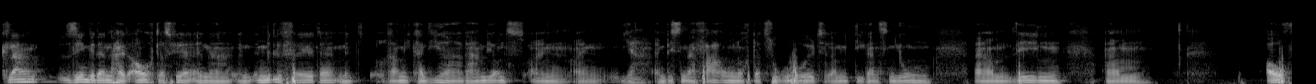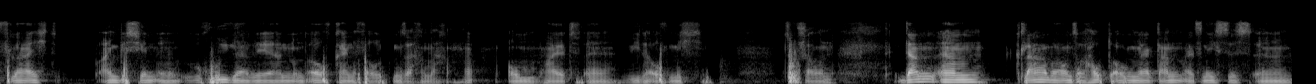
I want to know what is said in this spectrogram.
Klar sehen wir dann halt auch, dass wir der, im, im, Mittelfeld äh, mit Rami Kandira, da haben wir uns ein, ein, ja, ein bisschen Erfahrung noch dazu geholt, damit die ganzen jungen ähm, Wilden ähm, auch vielleicht ein bisschen äh, ruhiger werden und auch keine verrückten Sachen machen, ne? Um halt äh, wieder auf mich zu schauen. Dann, ähm, klar war unser Hauptaugenmerk dann als nächstes äh,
